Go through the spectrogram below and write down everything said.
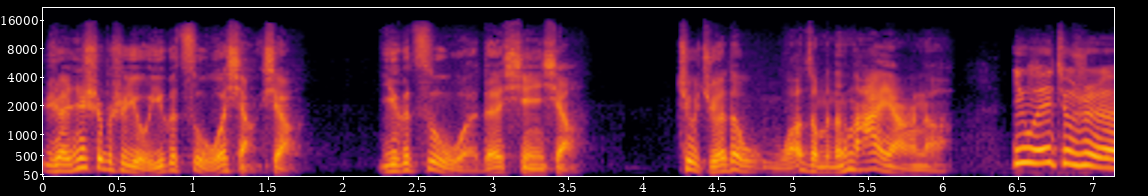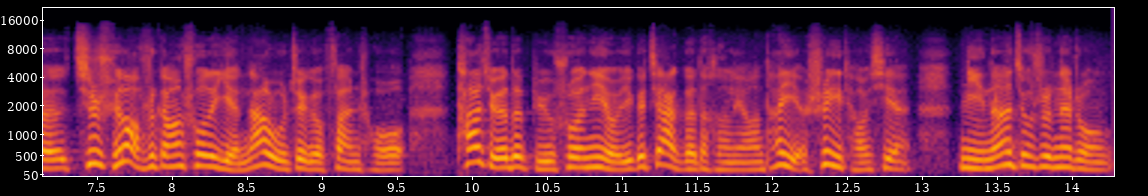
人是不是有一个自我想象，一个自我的心象，就觉得我怎么能那样呢？因为就是，其实徐老师刚刚说的也纳入这个范畴。他觉得，比如说你有一个价格的衡量，它也是一条线。你呢，就是那种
